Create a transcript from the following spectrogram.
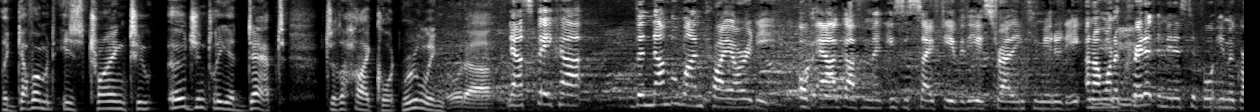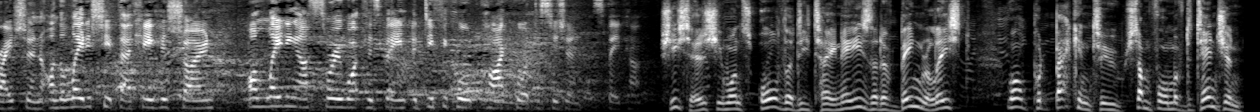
the government is trying to urgently adapt to the High Court ruling. Order. Now, Speaker, the number one priority of our government is the safety of the Australian community. And I want to credit the Minister for Immigration on the leadership that he has shown on leading us through what has been a difficult High Court decision, Speaker. She says she wants all the detainees that have been released well, put back into some form of detention,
